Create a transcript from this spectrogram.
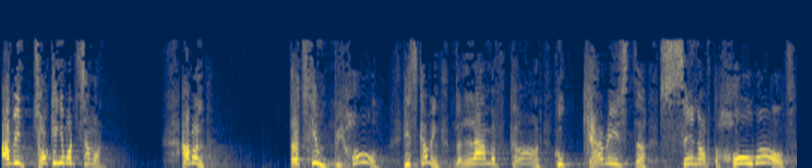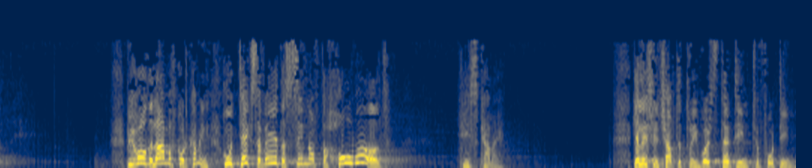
I've been talking about someone. On, that's him. Behold, he's coming. The Lamb of God who carries the sin of the whole world. Behold the Lamb of God coming who takes away the sin of the whole world. He's coming. Galatians chapter 3 verse 13 to 14.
